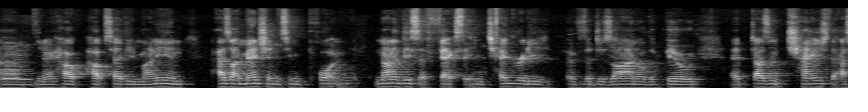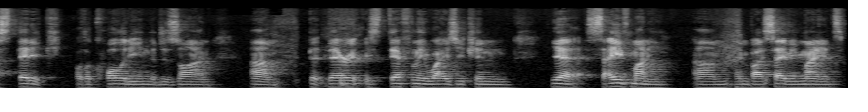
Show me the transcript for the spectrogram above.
um, mm. you know help help save you money and as I mentioned, it's important. None of this affects the integrity of the design or the build. It doesn't change the aesthetic or the quality in the design. Um, but there is definitely ways you can, yeah, save money. Um, and by saving money, it's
